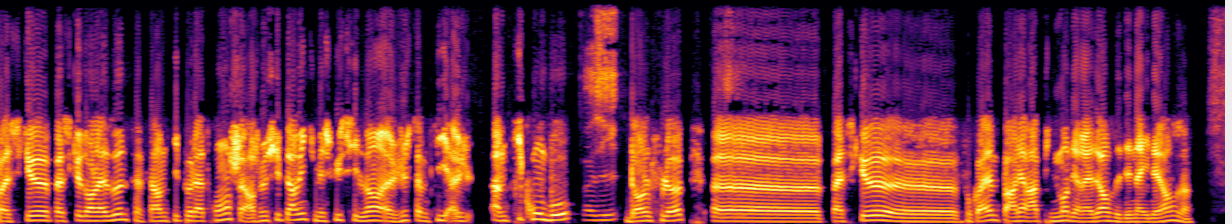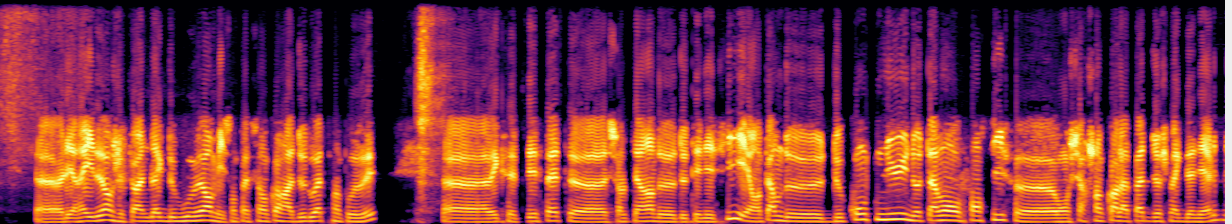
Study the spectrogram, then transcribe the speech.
Parce que parce que dans la zone ça fait un petit peu la tronche. Alors je me suis permis, tu m'excuses Sylvain, juste un petit un petit combo dans le flop euh, parce que euh, faut quand même parler rapidement des Raiders et des Niners. Euh, les Raiders, je vais faire une blague de boomer, mais ils sont passés encore à deux doigts de s'imposer. Euh, avec cette défaite euh, sur le terrain de, de, Tennessee. Et en termes de, de contenu, notamment offensif, euh, on cherche encore la patte de Josh McDaniel.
